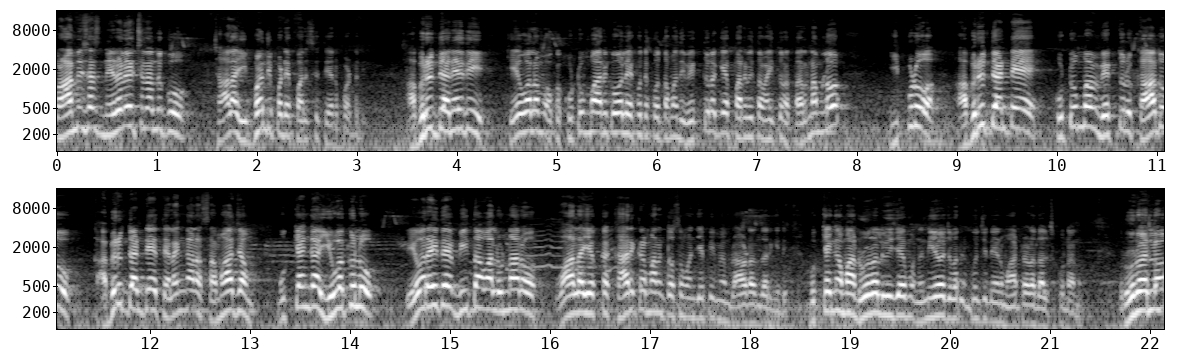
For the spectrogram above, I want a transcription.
ప్రామిసెస్ నెరవేర్చినందుకు చాలా ఇబ్బంది పడే పరిస్థితి ఏర్పడ్డది. అభివృద్ధి అనేది కేవలం ఒక కుటుంబానికో లేకపోతే కొంతమంది వ్యక్తులకే పరిమితం అవుతున్న తరుణంలో ఇప్పుడు అభివృద్ధి అంటే కుటుంబం వ్యక్తులు కాదు అభివృద్ధి అంటే తెలంగాణ సమాజం ముఖ్యంగా యువకులు. ఎవరైతే మిగతా వాళ్ళు ఉన్నారో వాళ్ళ యొక్క కార్యక్రమాల కోసం అని చెప్పి మేము రావడం జరిగింది. ముఖ్యంగా మా రూరల్ విజయం నియోజకవర్గం గురించి నేను మాట్లాడదలుచుకున్నాను. రూరల్లో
